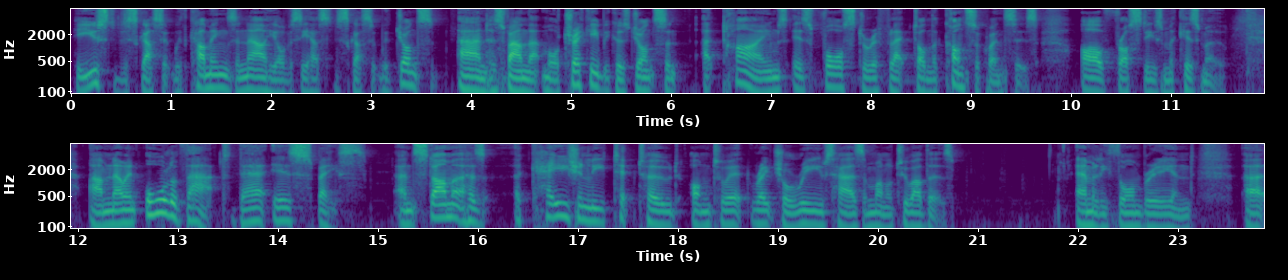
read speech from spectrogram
He used to discuss it with Cummings, and now he obviously has to discuss it with Johnson, and has found that more tricky because Johnson at times is forced to reflect on the consequences of Frosty's machismo. Um, now, in all of that, there is space. And Starmer has occasionally tiptoed onto it. Rachel Reeves has, and one or two others. Emily Thornberry, and uh,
